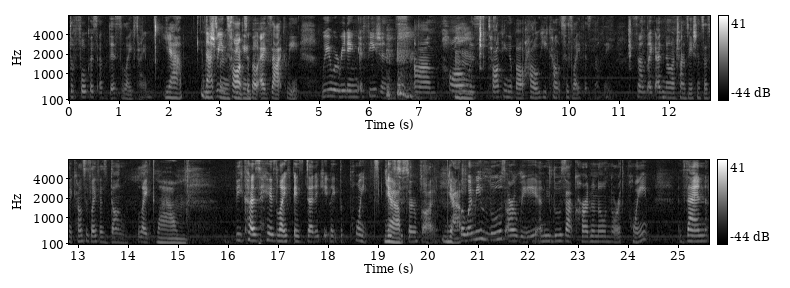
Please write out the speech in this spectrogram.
the focus of this lifetime, Yeah. That's which we what I was talked thinking. about exactly. We were reading Ephesians. um, Paul Mm-hmm. was talking about how he counts his life as nothing. Some like I know a translation says he counts his life as dung, like Wow. because his life is dedicated. Like the point Yeah. is to serve God. Yeah. But when we lose our way and we lose that cardinal north point, then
